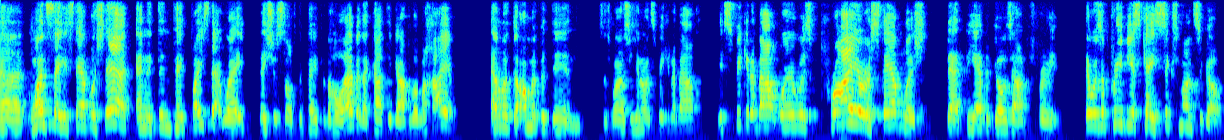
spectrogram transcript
uh, once they established that and it didn't take place that way, they should still have to pay for the whole Evan. Akati Gavlo Machayim. Ella the Bedin. As well as you know it's speaking about? It's speaking about where it was prior established that the Evid goes out free. There was a previous case six months ago,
